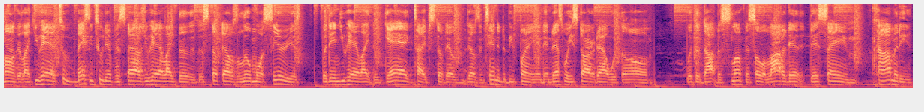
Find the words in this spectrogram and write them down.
manga. Like you had two, basically two different styles. You had like the the stuff that was a little more serious, but then you had like the gag type stuff that was that was intended to be funny. And then that's where he started out with um with the Doctor Slump. And so a lot of that that same comedy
